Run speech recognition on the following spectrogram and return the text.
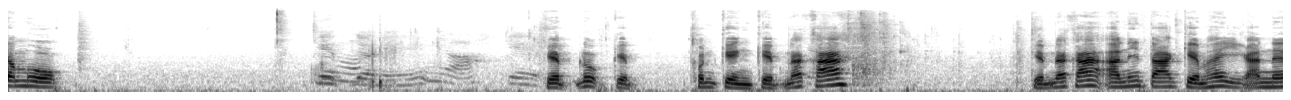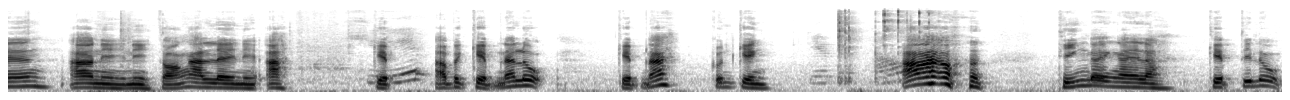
ทำหก เก็บเดี๋ยวนี้ เก็บเก็บลูกเก็บคนเก่งเก็บนะคะ เก็บนะคะ อันนี้ตาเก็บให้อีกอันหนึงอ้าวนี่นี่สองอันเลยนี่อะเก็บเอาไปเก็บนะลูก เก็บนะคนเก่งเก็บเอาอ้าวทิ้งได้ไงล่ะ เก็บที่ลูก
